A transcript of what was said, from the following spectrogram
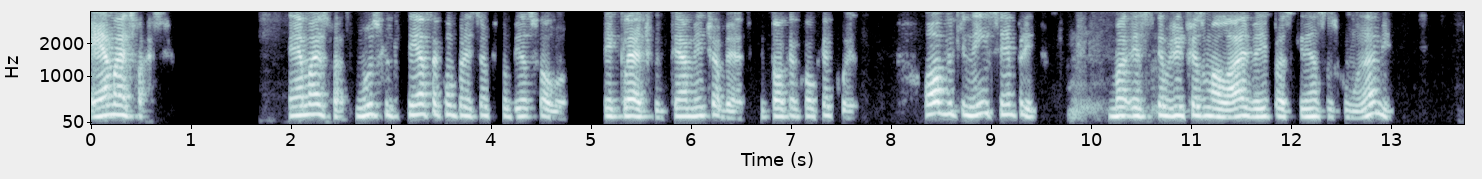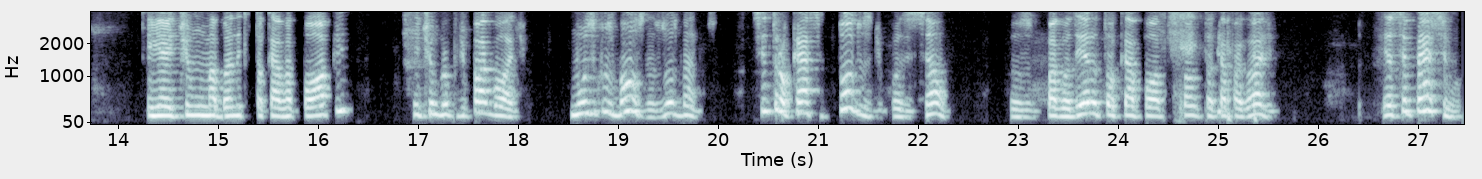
é mais fácil. É mais fácil. Músico que tem essa compreensão que o Tobias falou, eclético, que tem a mente aberta, que toca qualquer coisa. Óbvio que nem sempre uma, esse tempo a gente fez uma live aí para as crianças com AMI, e aí tinha uma banda que tocava pop e tinha um grupo de pagode. Músicos bons das duas bandas. Se trocasse todos de posição, os pagodeiros tocar pop, tocar pagode, ia ser péssimo.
